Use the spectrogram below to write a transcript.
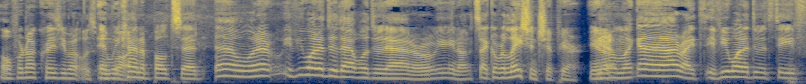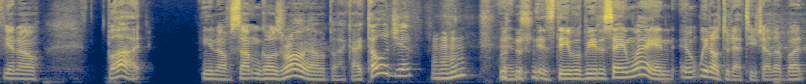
Well, if we're not crazy about it, let's and we kind of both said, well, whatever. If you want to do that, we'll do that. Or you know, it's like a relationship here. You know, Yeah. I'm like, eh, all right. If you want to do it, Steve, you know, but you know, if something goes wrong, I'm gonna be like, I told you. Mhm. and, and Steve will be the same way. And, and we don't do that to each other, but,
